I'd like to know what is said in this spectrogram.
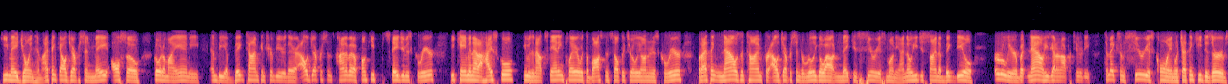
he may join him. I think Al Jefferson may also go to Miami and be a big time contributor there. Al Jefferson's kind of at a funky stage of his career. He came in out of high school. He was an outstanding player with the Boston Celtics early on in his career. But I think now is the time for Al Jefferson to really go out and make his serious money. I know he just signed a big deal earlier, but now he's got an opportunity to make some serious coin, which I think he deserves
